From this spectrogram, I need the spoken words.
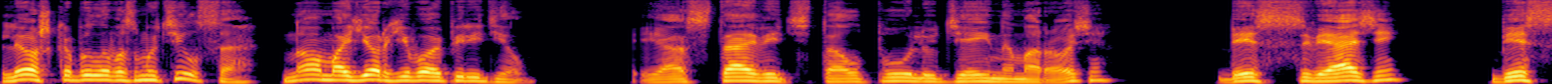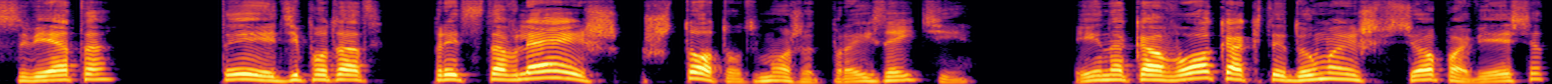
Лёшка было возмутился, но майор его опередил. И оставить толпу людей на морозе? Без связи? Без света? Ты, депутат, представляешь, что тут может произойти? И на кого, как ты думаешь, все повесят?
